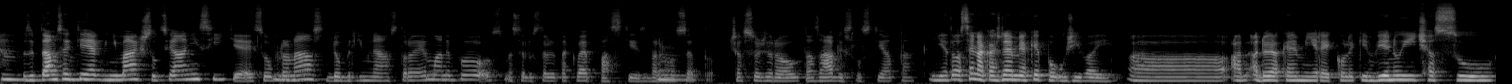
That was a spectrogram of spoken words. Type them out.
Hmm. Zeptám se tě, jak vnímáš sociální sítě? Jsou pro hmm. nás dobrým nástrojem, anebo jsme se dostali do takové pasti, zvrhlo hmm. se to, časožrou, ta závislosti a tak? Je to asi na každém, jak je používají a, a do jaké míry, kolik jim věnují času,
